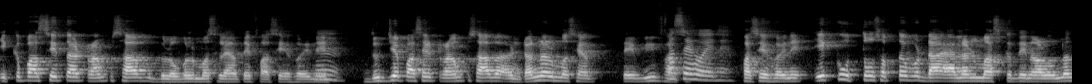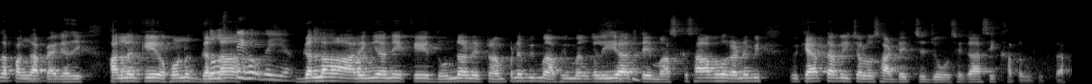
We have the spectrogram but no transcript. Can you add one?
ਇੱਕ ਪਾਸੇ ਤਾਂ ਟਰੰਪ ਸਾਹਿਬ ਗਲੋਬਲ ਮਸਲਿਆਂ ਤੇ ਫਸੇ ਹੋਏ ਨੇ ਦੂਜੇ ਪਾਸੇ ਟਰੰਪ ਸਾਹਿਬ ਇੰਟਰਨਲ ਮਸਲਿਆਂ ਤੇ ਵੀ ਫਸ- ਹੋਏ ਨੇ। ਫਸੇ ਹੋਏ ਨੇ। ਇੱਕ ਉੱਤੋਂ ਸਭ ਤੋਂ ਵੱਡਾ ਐਲਨ ਮਸਕ ਦੇ ਨਾਲ ਉਹਨਾਂ ਦਾ ਪੰਗਾ ਪੈ ਗਿਆ ਸੀ। ਹਾਲਾਂਕਿ ਹੁਣ ਗੱਲਾਂ ਹੋ ਗਈ ਗੱਲਾਂ ਆ ਰਹੀਆਂ ਨੇ ਕਿ ਦੋਨਾਂ ਨੇ ਟਰੰਪ ਨੇ ਵੀ ਮਾਫੀ ਮੰਗ ਲਈ ਆ ਤੇ ਮਸਕ ਸਾਹਿਬ ਹੋਰਾਂ ਨੇ ਵੀ ਵੀ ਕਹਿਤਾ ਵੀ ਚਲੋ ਸਾਡੇ ਚ ਜੋ ਸੀਗਾ ਅਸੀਂ ਖਤਮ ਕੀਤਾ।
